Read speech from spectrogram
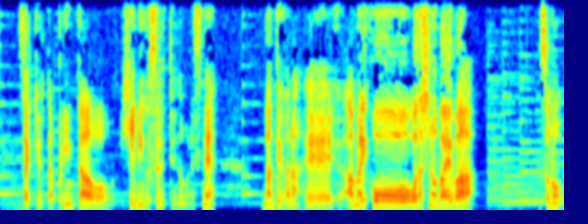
あ、さっき言ったプリンターをヒーリングするっていうのもですね、なんていうかな、えー、あんまりこう、私の場合は、その、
